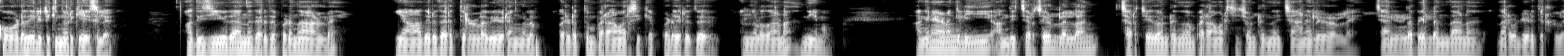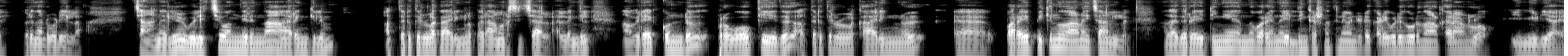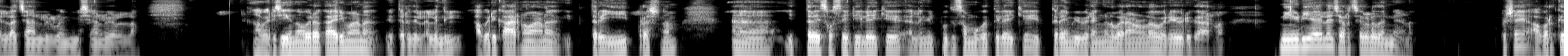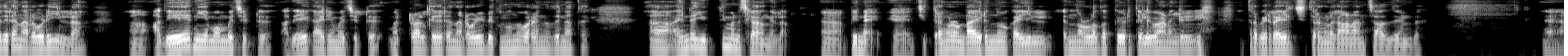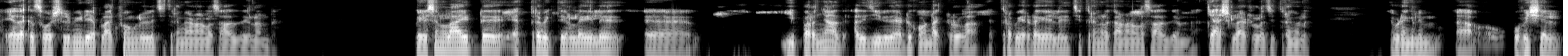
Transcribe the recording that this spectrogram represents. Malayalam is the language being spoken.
കോടതിയിലിരിക്കുന്ന ഒരു കേസിൽ അതിജീവിത എന്ന് കരുതപ്പെടുന്ന ആളുടെ യാതൊരു തരത്തിലുള്ള വിവരങ്ങളും ഒരിടത്തും പരാമർശിക്കപ്പെടരുത് എന്നുള്ളതാണ് നിയമം. അങ്ങനെയാണെങ്കിൽ ഈ അന്തിച്ചർച്ചകളിലെല്ലാം ചർച്ച ചെയ്തുകൊണ്ടിരുന്നതും പരാമർശിച്ചുകൊണ്ടിരുന്നത് ചാനലുകളല്ലേ? ചാനലുകളുടെ പേരിൽ എന്താണ് നടപടി എടുത്തിട്ടുള്ളത്? ഒരു നടപടിയില്ല. ചാനലിൽ വിളിച്ചു വന്നിരുന്ന ആരെങ്കിലും അത്തരത്തിലുള്ള കാര്യങ്ങൾ പരാമർശിച്ചാൽ അല്ലെങ്കിൽ അവരെ കൊണ്ട് പ്രൊവോക്ക് ചെയ്ത് അത്തരത്തിലുള്ള കാര്യങ്ങൾ പറയിപ്പിക്കുന്നതാണ് ഈ ചാനൽ അതായത് റേറ്റിംഗ് എന്ന് പറയുന്ന എല്ലിങ് കഷ്ണത്തിന് വേണ്ടിയിട്ട് കടിപിടി കൂടുന്ന ആൾക്കാരാണല്ലോ ഈ മീഡിയ എല്ലാ ചാനലുകളും ന്യൂസ് ചാനലുകളെല്ലാം. അവർ ചെയ്യുന്ന ഓരോ കാര്യമാണ് ഇത്തരത്തിൽ. അല്ലെങ്കിൽ അവർ കാരണമാണ് ഇത്ര ഈ പ്രശ്നം ഇത്ര സൊസൈറ്റിയിലേക്ക് അല്ലെങ്കിൽ പൊതുസമൂഹത്തിലേക്ക് ഇത്രയും വിവരങ്ങൾ വരാനുള്ള ഒരേ ഒരു കാരണം മീഡിയയിലെ ചർച്ചകൾ തന്നെയാണ്. പക്ഷേ അവർക്കെതിരെ നടപടിയില്ല. അതേ നിയമം വെച്ചിട്ട് അതേ കാര്യം വെച്ചിട്ട് മറ്റൊരാൾക്കെതിരെ നടപടി എടുക്കുന്നു എന്ന് പറയുന്നതിനകത്ത് അതിന്റെ യുക്തി മനസ്സിലാകുന്നില്ല. പിന്നെ ചിത്രങ്ങൾ ഉണ്ടായിരുന്നു കയ്യിൽ എന്നുള്ളതൊക്കെ ഒരു തെളിവാണെങ്കിൽ എത്ര പേരുടെ കയ്യിൽ ചിത്രങ്ങൾ കാണാൻ സാധ്യതയുണ്ട്? ഏതൊക്കെ സോഷ്യൽ മീഡിയ പ്ലാറ്റ്ഫോമുകളിൽ ചിത്രം കാണാനുള്ള സാധ്യതകളുണ്ട്? പേഴ്സണലായിട്ട് എത്ര വ്യക്തികളുടെ കയ്യിൽ ഈ പറഞ്ഞ അതി- അതിജീവിതമായിട്ട് കോണ്ടാക്റ്റ് ഉള്ള എത്ര പേരുടെ കയ്യിൽ ചിത്രങ്ങൾ കാണാനുള്ള സാധ്യതയുണ്ട്? കാഷ്വൽ ആയിട്ടുള്ള ചിത്രങ്ങൾ എവിടെയെങ്കിലും ഒഫീഷ്യൽ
